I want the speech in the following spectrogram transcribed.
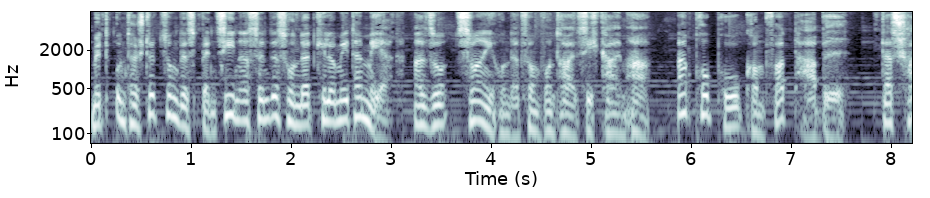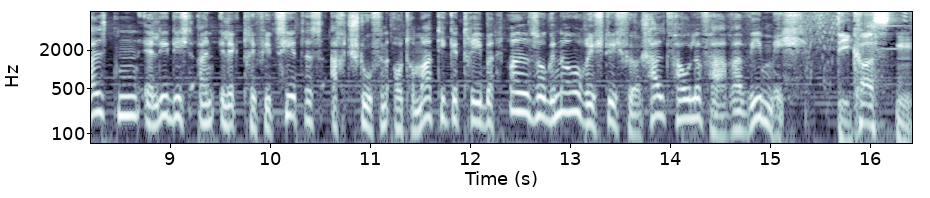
Mit Unterstützung des Benziners sind es 100 Kilometer mehr, also 235 kmh. Apropos komfortabel. Das Schalten erledigt ein elektrifiziertes 8-Stufen-Automatikgetriebe, also genau richtig für schaltfaule Fahrer wie mich. Die Kosten.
